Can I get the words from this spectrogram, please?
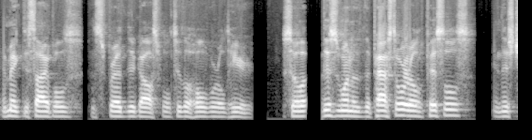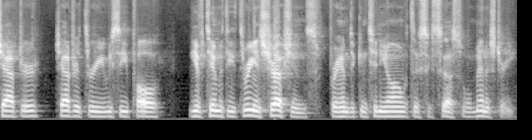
and make disciples and spread the gospel to the whole world here. So, this is one of the pastoral epistles. In this chapter, chapter 3, we see Paul give Timothy three instructions for him to continue on with a successful ministry.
